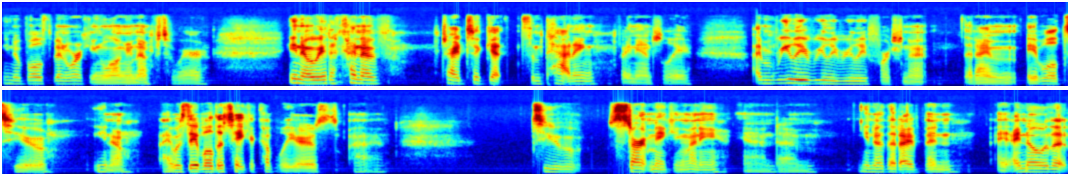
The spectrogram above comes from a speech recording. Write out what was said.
you know both been working long enough to where you know we had kind of tried to get some padding financially. I'm really really really fortunate that i'm able to you know I was able to take a couple years uh, to start making money, and um, you know that I've been. I, I, know that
